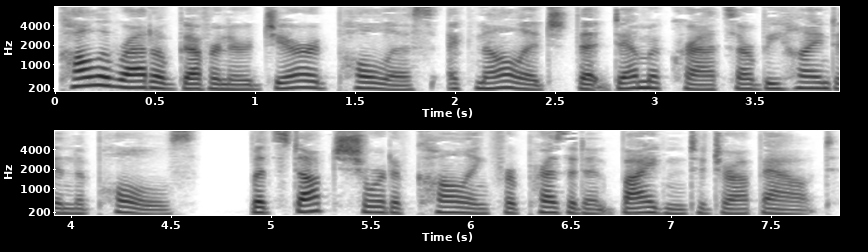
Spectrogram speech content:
Colorado Governor Jared Polis acknowledged that Democrats are behind in the polls, but stopped short of calling for President Biden to drop out.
